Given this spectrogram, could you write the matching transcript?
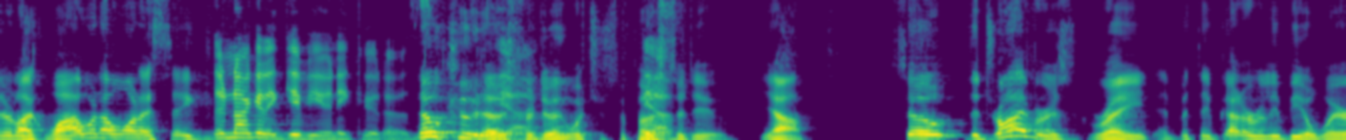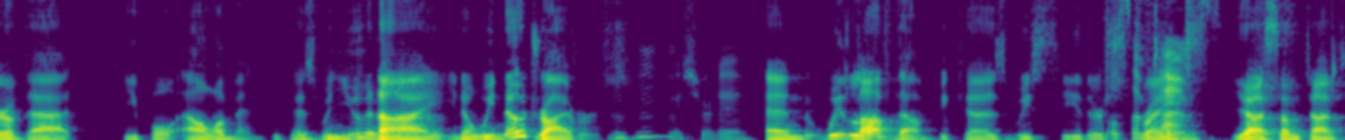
they're like, why would I want to say they're not going to give you any kudos no kudos Yeah. for doing what you're supposed Yeah. to do? Yeah. So the driver is great, and but they've got to really be aware of that people element because when you Mhm. and I, you know, we know drivers hmm we sure do and we love them because we see their Well, strengths. sometimes. Yeah, sometimes.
